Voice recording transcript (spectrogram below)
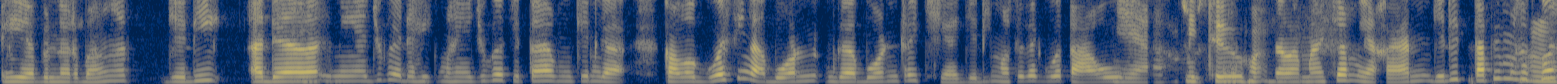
iya benar banget. Jadi ada hmm. ininya juga ada hikmahnya juga kita mungkin nggak kalau gue sih nggak born nggak born rich ya. Jadi maksudnya gue tahu yeah, too. segala macam ya kan? Jadi tapi maksud hmm. gue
